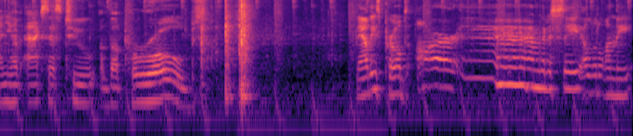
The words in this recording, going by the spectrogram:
and you have access to the probes. Now these probes are, eh, I'm going to say, a little on the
